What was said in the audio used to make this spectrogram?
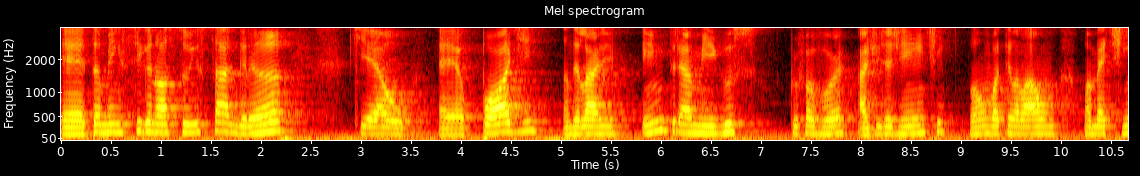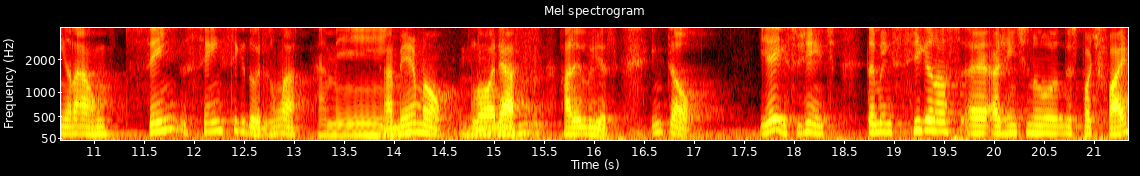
É, também siga nosso Instagram, que é o é, pod, underline, entre amigos. Por favor, ajude a gente. Vamos bater lá um- uma metinha lá, um 100, 100 seguidores. Vamos lá. Amém. Amém, irmão? Glórias, aleluias. Então, e é isso, gente. Também siga nós, é, a gente no, no Spotify.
